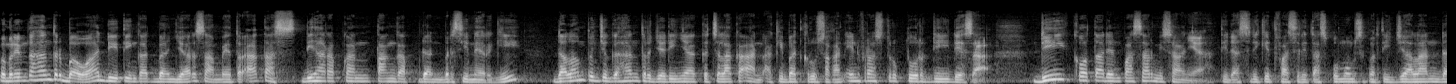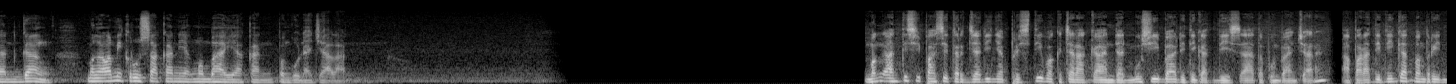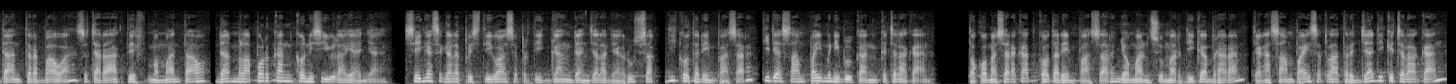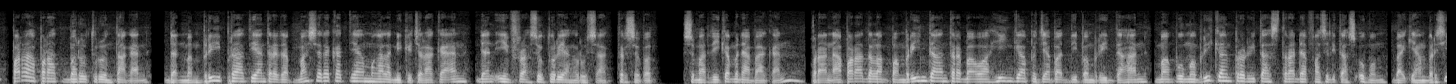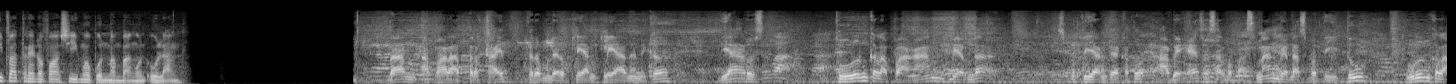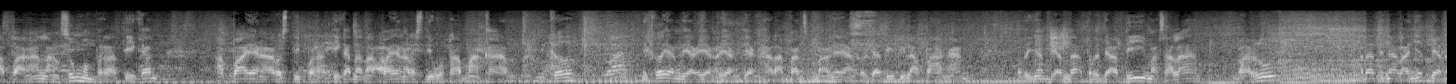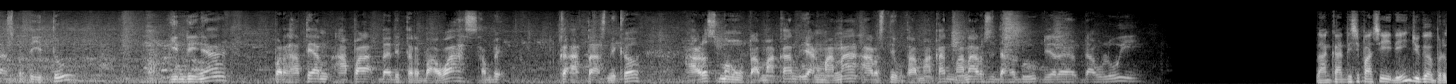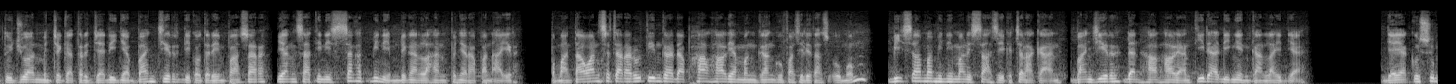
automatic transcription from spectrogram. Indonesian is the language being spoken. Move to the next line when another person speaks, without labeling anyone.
Pemerintahan terbawah di tingkat Banjar sampai teratas diharapkan tanggap dan bersinergi dalam pencegahan terjadinya kecelakaan akibat kerusakan infrastruktur di desa. Di kota Denpasar misalnya, tidak sedikit fasilitas umum seperti jalan dan gang mengalami kerusakan yang membahayakan pengguna jalan.
Mengantisipasi terjadinya peristiwa kecelakaan dan musibah di tingkat desa ataupun banjar, aparat di tingkat pemerintahan terbawah secara aktif memantau dan melaporkan kondisi wilayahnya, sehingga segala peristiwa seperti gang dan jalan yang rusak di kota Denpasar tidak sampai menimbulkan kecelakaan. Tokoh masyarakat Kota Denpasar, Nyoman Sumardika berharap jangan sampai setelah terjadi kecelakaan, para aparat baru turun tangan dan memberi perhatian terhadap masyarakat yang mengalami kecelakaan dan infrastruktur yang rusak tersebut. Sumardika menambahkan, peran aparat dalam pemerintahan terbawah hingga pejabat di pemerintahan mampu memberikan prioritas terhadap fasilitas umum, baik yang bersifat renovasi maupun membangun ulang.
Dan aparat terkait termodel klien-klien ini ke, dia harus turun ke lapangan biar enggak seperti yang dia kata ABS asal bapak senang biar enggak seperti itu turun ke lapangan langsung memperhatikan apa yang harus diperhatikan dan apa yang harus diutamakan. Nah, Niko, Niko yang yang yang yang, yang harapan sebenarnya yang terjadi di lapangan, artinya biar tidak terjadi masalah baru ada tindak lanjut biar tidak seperti itu. Intinya perhatian apa dari terbawah sampai ke atas Niko harus mengutamakan yang mana harus diutamakan, mana harus didahului.
Langkah antisipasi ini juga bertujuan mencegah terjadinya banjir di Kota Denpasar yang saat ini sangat minim dengan lahan penyerapan air. Pemantauan secara rutin terhadap hal-hal yang mengganggu fasilitas umum bisa meminimalisasi kecelakaan, banjir, dan hal-hal yang tidak diinginkan lainnya. Jaya Kusuma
